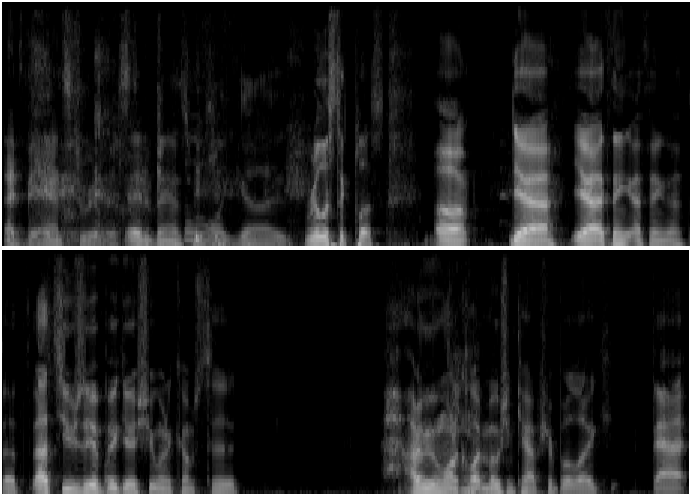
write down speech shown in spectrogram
Advanced realistic. Advanced. Oh my god. realistic plus. Uh, yeah, yeah. I think I think that that's, that's usually a big issue when it comes to. I don't even want to call it motion capture, but like that.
